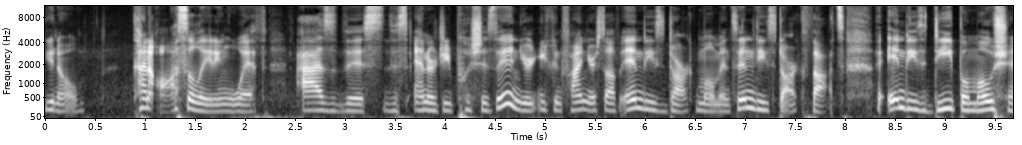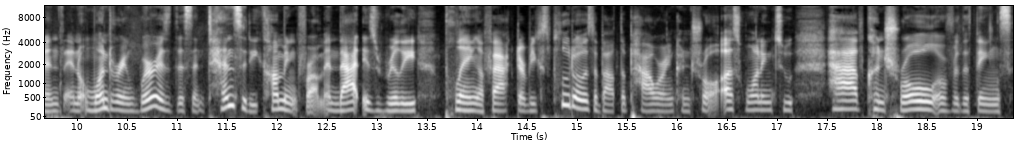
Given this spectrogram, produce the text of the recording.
you know, kind of oscillating with as this this energy pushes in you you can find yourself in these dark moments in these dark thoughts in these deep emotions and wondering where is this intensity coming from? And that is really playing a factor because Pluto is about the power and control us wanting to have control over the things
